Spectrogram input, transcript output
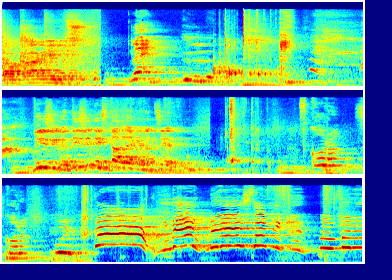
Българи. Не! Дижи го, дижи го и ставя го на цветко. Скоро, скоро. Уй. Не, не, стани! Остани!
